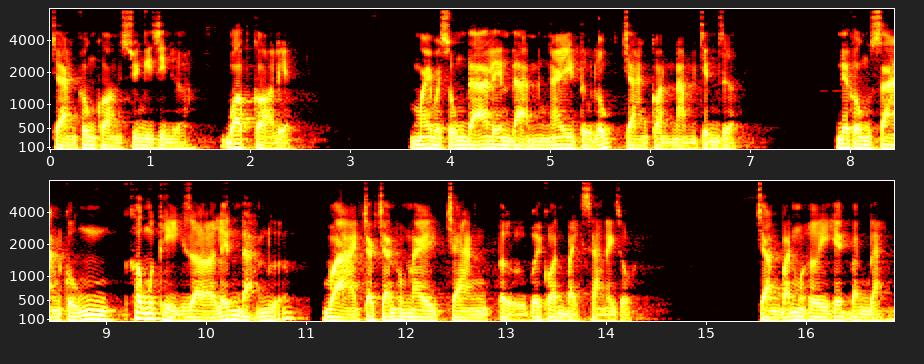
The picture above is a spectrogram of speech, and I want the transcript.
Chàng không còn suy nghĩ gì nữa, Bóp cỏ liền. May mà súng đã lên đạn ngay từ lúc chàng còn nằm trên giường. Nếu không, sàn cũng không có thì giờ lên đạn nữa. Và chắc chắn hôm nay chàng tử với con bạch xà này rồi. Chàng bắn một hơi hết bằng đạn.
